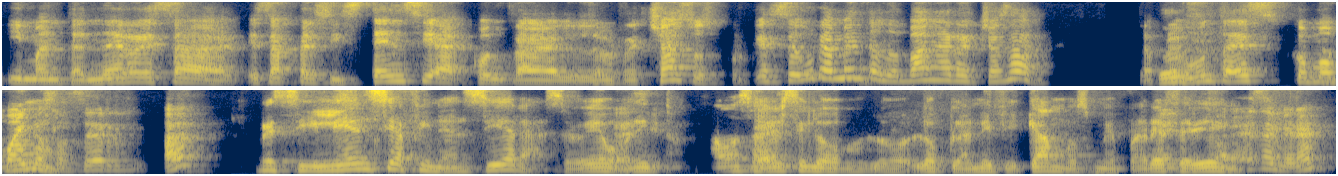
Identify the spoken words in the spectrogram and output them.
y, mantener esa, esa persistencia contra los rechazos, porque seguramente nos van a rechazar. La pregunta es, ¿cómo vamos a hacer? ¿Ah? Resiliencia financiera, se ve bonito. Vamos a ver si lo, lo, planificamos, me parece bien. mira.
